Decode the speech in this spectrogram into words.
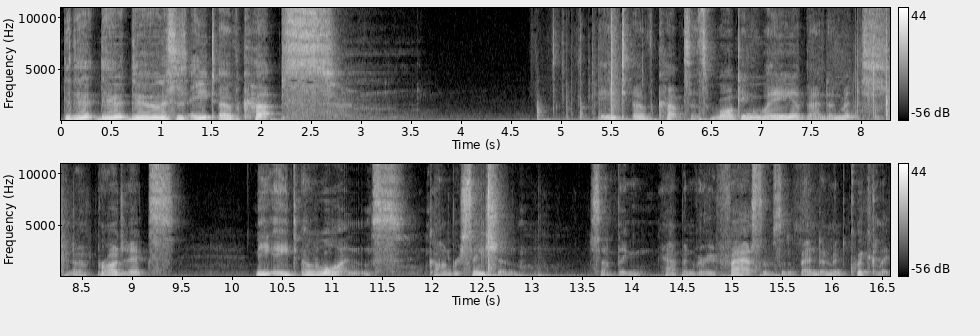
Do, do, do, this is Eight of Cups. Eight of Cups. That's walking away, abandonment of projects. The Eight of Wands. Conversation. Something happened very fast. There was an abandonment quickly.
